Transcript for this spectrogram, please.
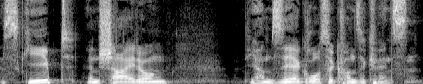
Es gibt Entscheidungen, die haben sehr große Konsequenzen.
